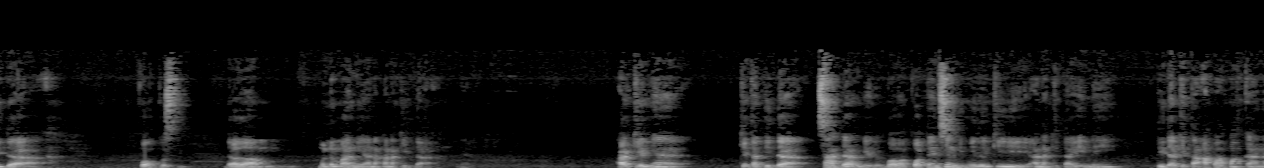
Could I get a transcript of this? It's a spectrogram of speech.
tidak fokus dalam menemani anak-anak kita, ya, akhirnya kita tidak sadar gitu bahwa potensi yang dimiliki anak kita ini tidak kita apa-apakan.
